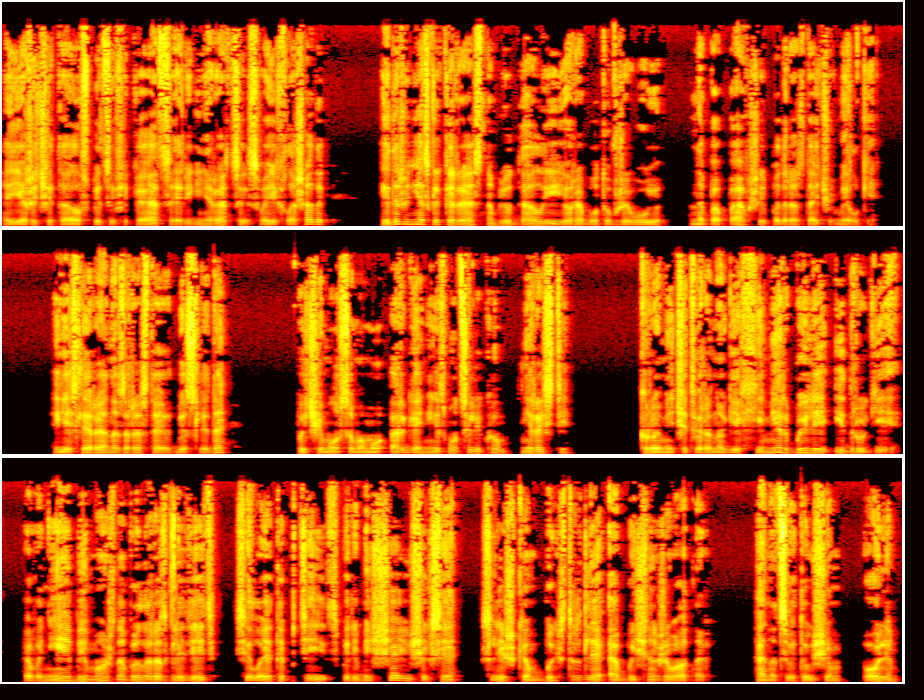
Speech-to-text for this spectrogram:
Я же читал спецификации о регенерации своих лошадок и даже несколько раз наблюдал ее работу вживую на попавшей под раздачу мелки. Если раны зарастают без следа, почему самому организму целиком не расти? Кроме четвероногих химер были и другие. В небе можно было разглядеть силуэты птиц, перемещающихся слишком быстро для обычных животных, а на цветущем полем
